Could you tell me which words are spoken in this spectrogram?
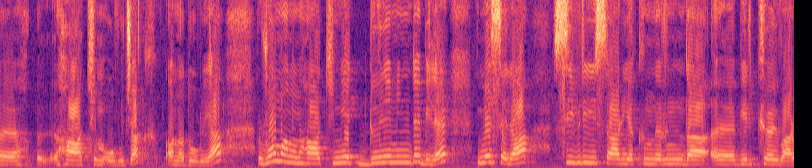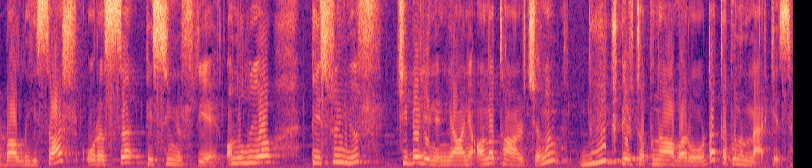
e, hakim olacak Anadolu'ya. Roma'nın hakimiyet döneminde bile mesela Sivrihisar yakınlarında e, bir köy var Ballıhisar. Orası Pesinius diye anılıyor. Pesinius Kibele'nin yani ana tanrıçanın büyük bir tapınağı var orada, tapının merkezi.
